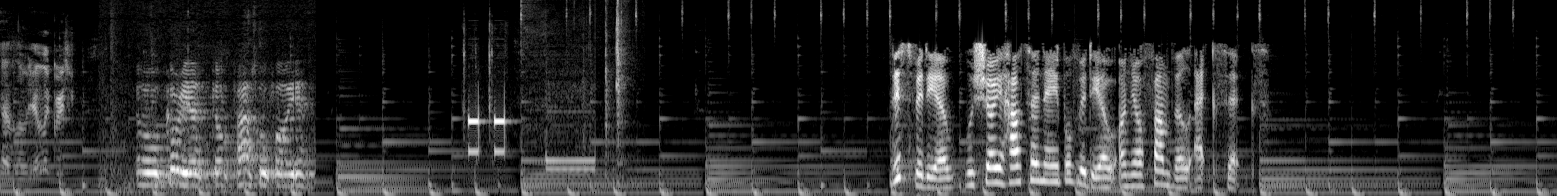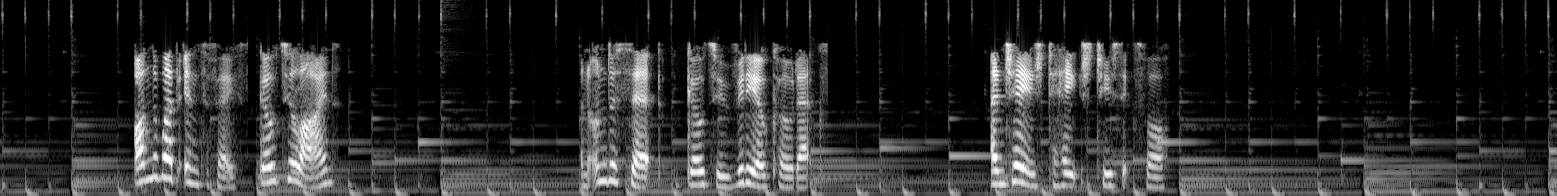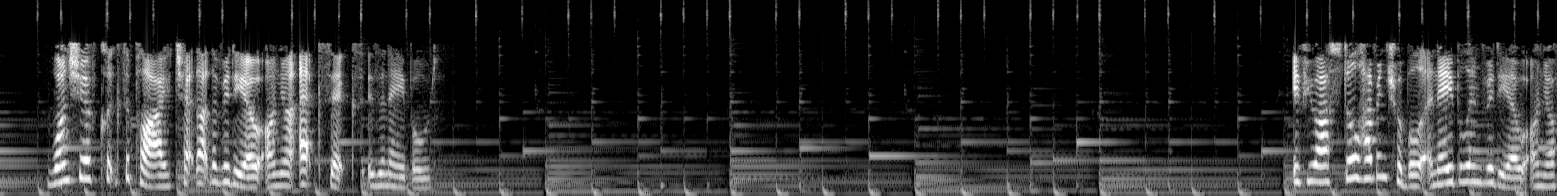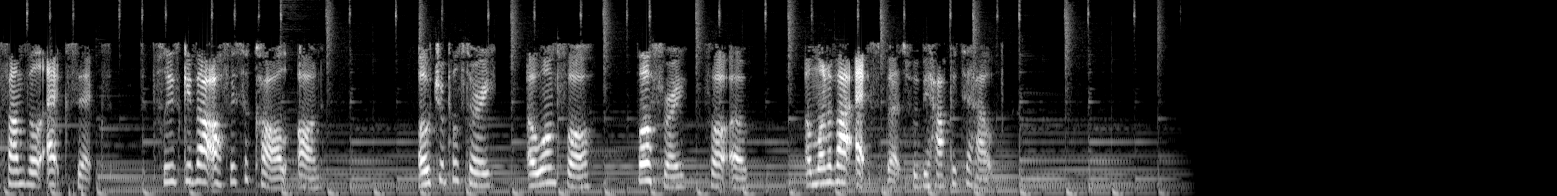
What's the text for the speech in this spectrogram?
Hello, Yellowgrid. Oh, courier, got a parcel for you. This video will show you how to enable video on your Fanvil X6. On the web interface, go to Line, and under SIP, go to Video Codecs, and change to H.264. Once you have clicked Apply, check that the video on your X6 is enabled. If you are still having trouble enabling video on your Fanvil X6, please give our office a call on 0333 014 4340 and one of our experts will be happy to help.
